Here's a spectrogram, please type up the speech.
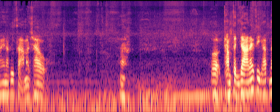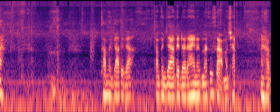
ให้นักศึกษามาเช่านะ ก็ทำสัญญาได้สิครับนะทำสัญญาเสร็จแล้วทำสัญญาเสร็จแล้วให้นักนักศึกษามาเช่านะครับ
